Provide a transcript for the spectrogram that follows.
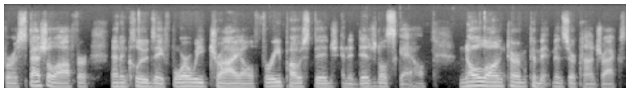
for a special offer that includes a four week trial, free postage, and a digital scale no long term commitments or contracts.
